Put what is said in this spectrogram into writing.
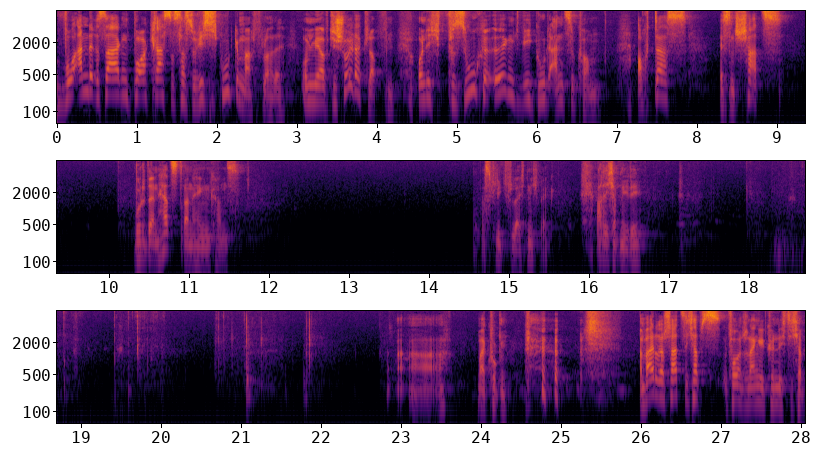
wo andere sagen, boah krass, das hast du richtig gut gemacht, Flotte, und mir auf die Schulter klopfen. Und ich versuche irgendwie gut anzukommen. Auch das ist ein Schatz, wo du dein Herz dran hängen kannst. Das fliegt vielleicht nicht weg. Warte, ich habe eine Idee. Ah, mal gucken. Ein weiterer Schatz, ich habe es vorhin schon angekündigt, ich habe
